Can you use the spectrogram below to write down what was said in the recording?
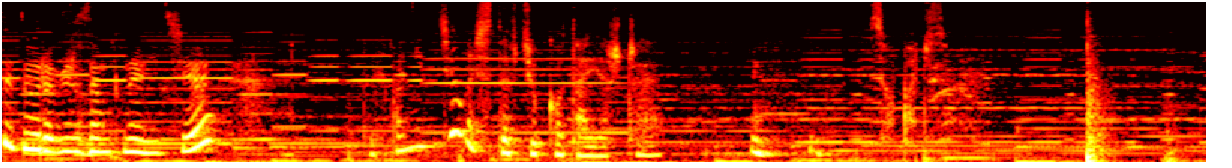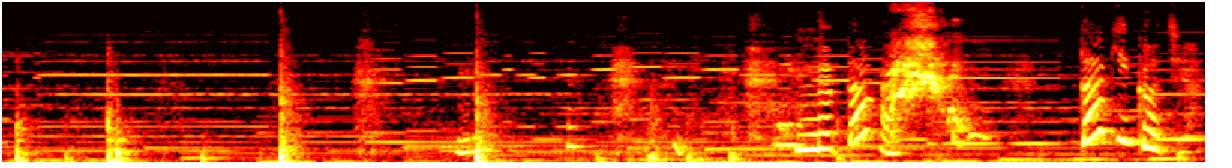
Ty tu robisz? Zamknęli cię? Ty chyba nie widziałeś Stefciu kota jeszcze. Zobacz sobie. No tak. Taki kociak.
